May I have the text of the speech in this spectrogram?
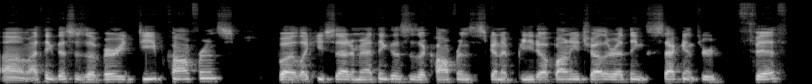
um, I think this is a very deep conference. But like you said, I mean, I think this is a conference that's going to beat up on each other. I think second through fifth,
